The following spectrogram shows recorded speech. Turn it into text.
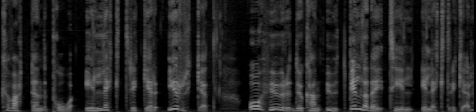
kvarten på elektrikeryrket och hur du kan utbilda dig till elektriker.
